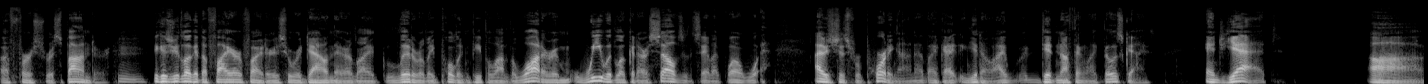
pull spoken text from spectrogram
a first responder because you look at the firefighters who were down there, like literally pulling people out of the water, and we would look at ourselves and say, like, well, wh- I was just reporting on it. Like I, you know, I did nothing like those guys. And yet, uh,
